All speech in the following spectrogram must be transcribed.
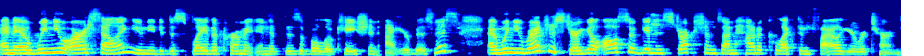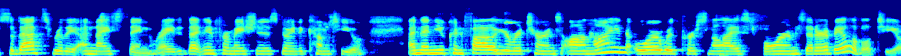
And uh, when you are selling, you need to display the permit in a visible location at your business. And when you register, you'll also get instructions on how to collect and file your returns. So that's really a nice thing, right? That information is going to come to you. And then you can file your returns online or with personalized forms that are available to you.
